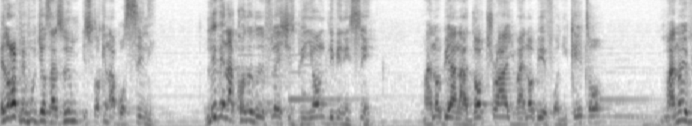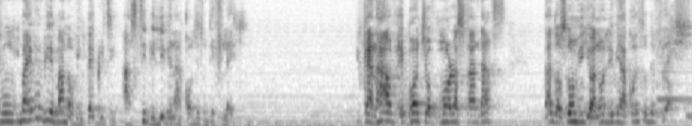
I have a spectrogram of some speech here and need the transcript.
a lot of people just assume he's talking about sinning. Living according to the flesh is beyond living in sin. You might not be an adulterer, you might not be a fornicator, You might not even you might even be a man of integrity and still be living according to the flesh. You can have a bunch of moral standards. That does not mean you are not living according to the flesh.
